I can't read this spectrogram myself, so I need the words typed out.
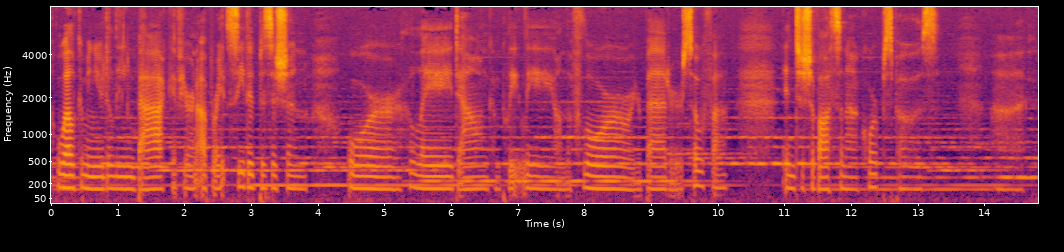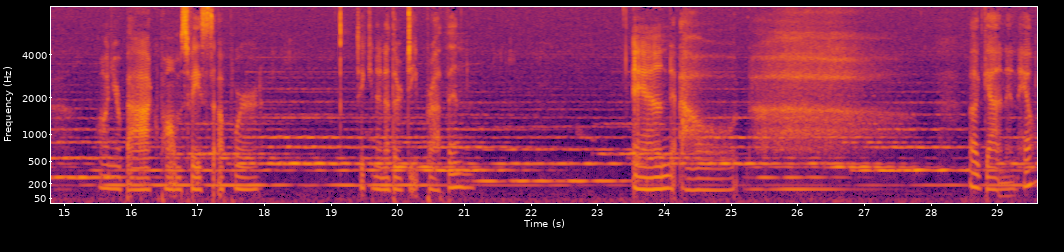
welcoming you to lean back if you're in upright seated position or lay down completely on the floor or your bed or your sofa into Shavasana, corpse pose. Uh, on your back, palms face upward. Taking another deep breath in and out. Again, inhale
